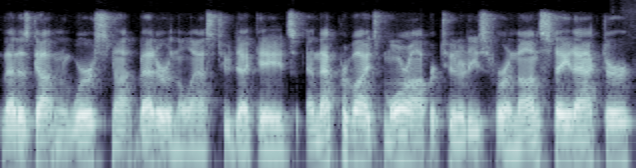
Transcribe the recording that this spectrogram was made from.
that has gotten worse, not better, in the last two decades. And that provides more opportunities for a non state actor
